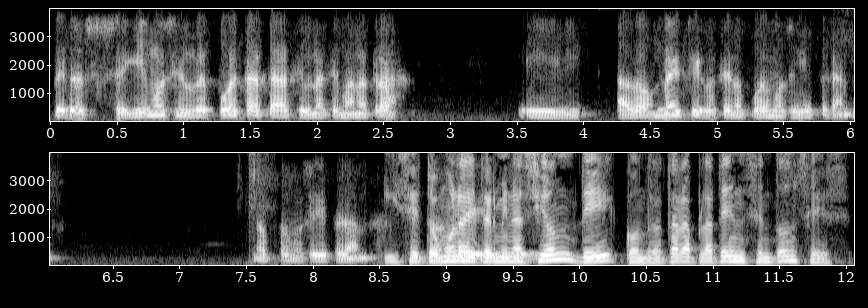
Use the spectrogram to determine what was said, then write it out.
pero seguimos sin respuesta hasta hace una semana atrás. Y a dos meses, o sea, no podemos seguir esperando. No podemos seguir esperando. ¿Y se tomó la determinación de contratar a Platense entonces?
